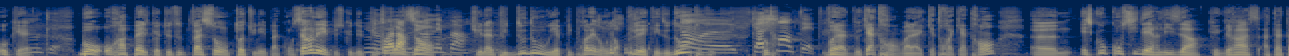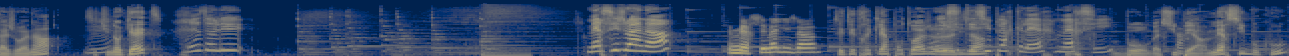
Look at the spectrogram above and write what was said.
Ok. Ok. Bon, on rappelle que de toute façon, toi, tu n'es pas concerné, puisque depuis Non, 3 Voilà. j'en ans, tu n'as plus de doudou, il n'y a plus de problème, on dort plus avec les doudous. Non, euh, 4 ans peut-être. Voilà, de 4 ans, voilà, 3-4 ans. Euh, Est-ce qu'on considère, Lisa, que grâce à Tata Johanna, c'est Mhm. une enquête Résolu. Merci Johanna. Merci Malisa. C'était très clair pour toi, je- oui, c'était Lisa super clair. Merci. Bon, bah super. Merci beaucoup,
